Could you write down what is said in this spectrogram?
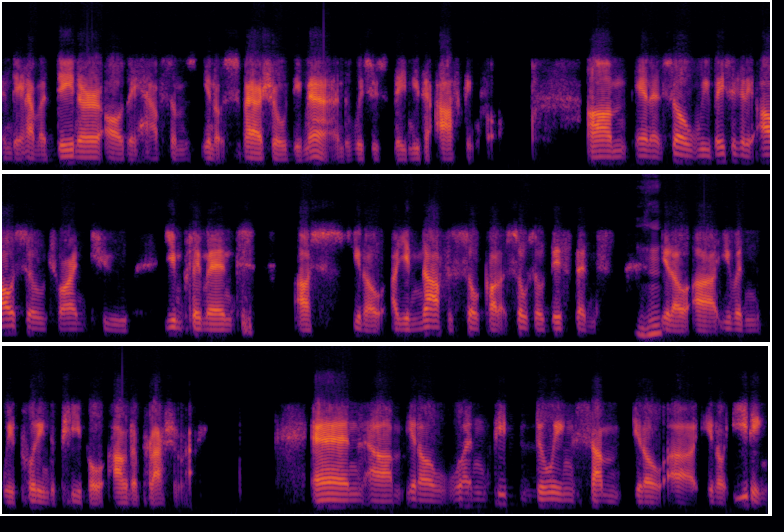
and they have a dinner or they have some you know special demand which is they need to asking for um, and so we basically also trying to implement us you know enough so-called social distance mm-hmm. you know uh, even we putting the people on the production line and um, you know, when people doing some, you know, uh, you know, eating,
